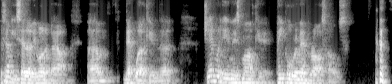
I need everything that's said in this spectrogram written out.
the something you said earlier on about um, networking that generally in this market, people remember assholes.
